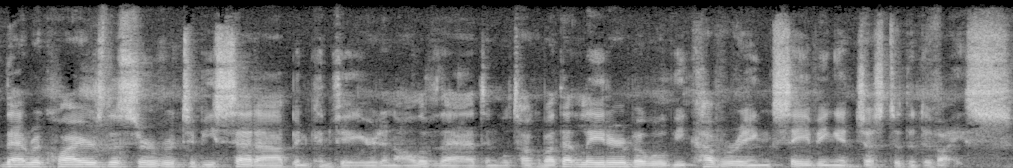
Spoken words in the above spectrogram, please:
That requires the server to be set up and configured and all of that, and we'll talk about that later, but we'll be covering saving it just to the device.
